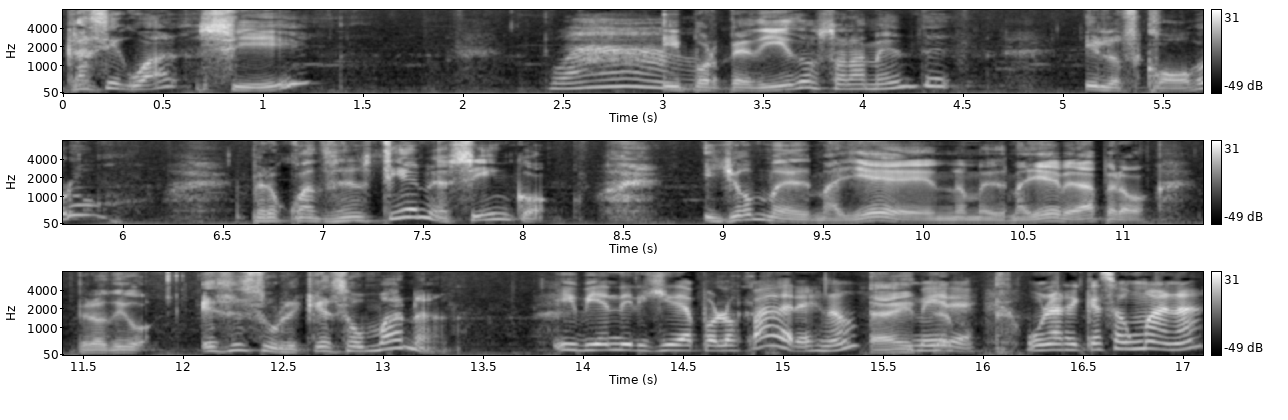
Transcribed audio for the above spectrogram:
casi igual? Sí. ¡Wow! ¿Y por pedido solamente? ¿Y los cobro? ¿Pero cuántos años tiene? Cinco. Y yo me desmayé, no me desmayé, ¿verdad? Pero, pero digo, esa es su riqueza humana y bien dirigida por los padres, ¿no? Ahí te- Mire, una riqueza humana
